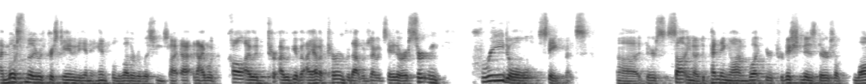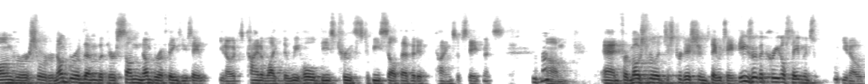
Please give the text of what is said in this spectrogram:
I'm most familiar with Christianity and a handful of other religions. I, I, and I would call, I would, I would give, I have a term for that, which I would say there are certain creedal statements. Uh, there's some, you know, depending on what your tradition is, there's a longer or shorter number of them, but there's some number of things you say, you know, it's kind of like that we hold these truths to be self-evident kinds of statements. Mm-hmm. Um, and for most religious traditions, they would say, these are the creedal statements, you know,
